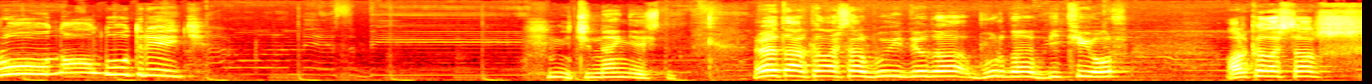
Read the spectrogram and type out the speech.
Ronaldo direkt. İçinden geçtim. Evet arkadaşlar bu videoda burada bitiyor. Arkadaşlar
